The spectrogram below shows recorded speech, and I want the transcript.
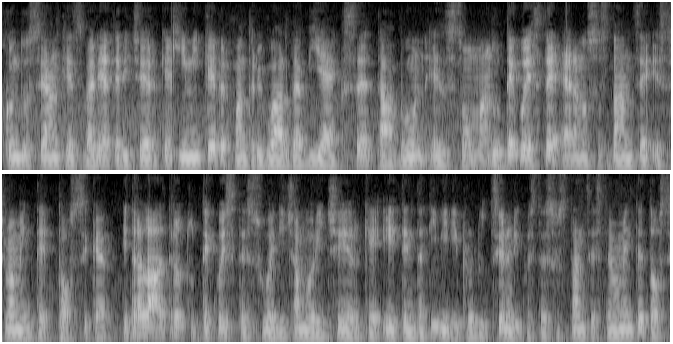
condusse anche svariate ricerche chimiche per quanto riguarda VX, Tabun e il Soman. Tutte queste erano sostanze estremamente tossiche e tra l'altro tutte queste sue diciamo ricerche e tentativi di produzione di queste sostanze estremamente tossiche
